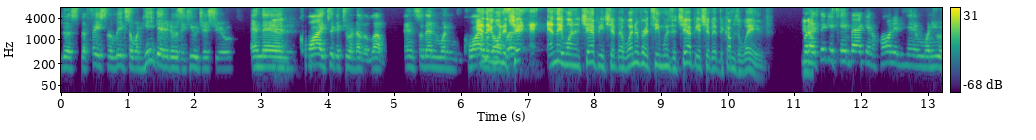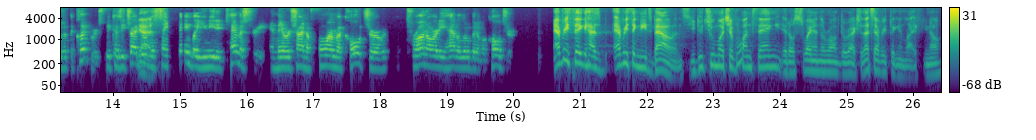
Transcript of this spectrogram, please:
the the face of the league. So when he did it, it was a huge issue, and then Kawhi took it to another level. And so then when Kawhi and they won a cha- and they won a championship. And whenever a team wins a championship, it becomes a wave. But know? I think it came back and haunted him when he was with the Clippers because he tried doing the same thing, but you needed chemistry, and they were trying to form a culture. Toronto already had a little bit of a culture. everything has everything needs balance. You do too much of one thing, it'll sway in the wrong direction. That's everything in life, you know.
